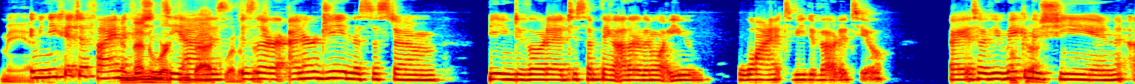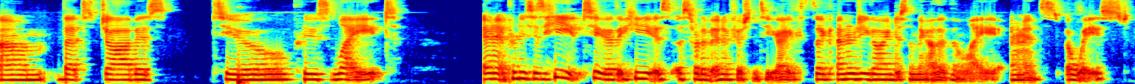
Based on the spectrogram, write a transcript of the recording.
mean. I mean, you could define and efficiency as back, is there energy in the system being devoted to something other than what you want it to be devoted to? Right. So if you make okay. a machine um, that's job is to produce light, and it produces heat too. The heat is a sort of inefficiency, right? It's like energy going to something other than light, and it's a waste.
